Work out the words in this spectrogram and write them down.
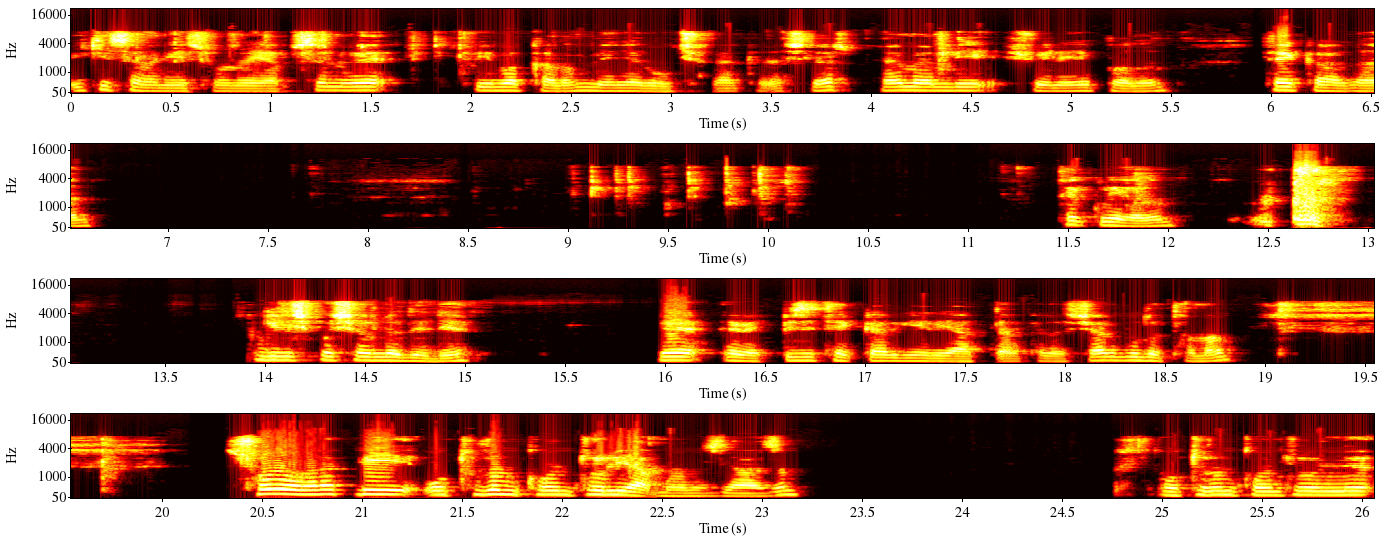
2 saniye sonra yapsın ve bir bakalım neler olacak arkadaşlar. Hemen bir şöyle yapalım. Tekrardan tıklayalım. Giriş başarılı dedi. Ve evet bizi tekrar geriye attı arkadaşlar. Bu da tamam. Son olarak bir oturum kontrolü yapmamız lazım. Oturum kontrolünü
